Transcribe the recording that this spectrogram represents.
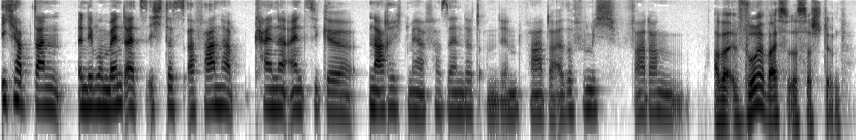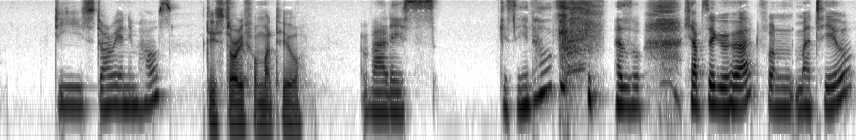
ich habe dann in dem Moment, als ich das erfahren habe, keine einzige Nachricht mehr versendet an den Vater. Also für mich war dann Aber woher weißt du, dass das stimmt? die Story in dem Haus, Die Story von Matteo. weil ich es gesehen habe. Also ich habe es ja gehört von Matteo.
